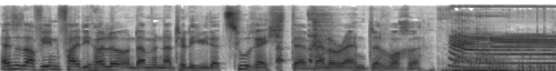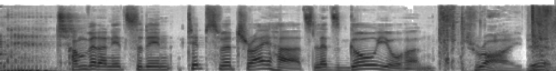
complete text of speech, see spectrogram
Es ist auf jeden Fall die Hölle und damit natürlich wieder zu Recht der Valorant der Woche. Kommen wir dann jetzt zu den Tipps für Tryhards. Let's go, Johann. Try this.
